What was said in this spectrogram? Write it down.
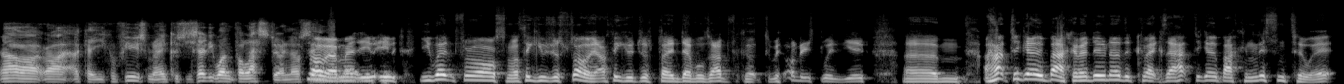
All oh, right, right. Okay, you confused me because you said he went for Leicester, and I was sorry, I meant he, he, he, went for Arsenal. I think he was just sorry. I think he was just playing devil's advocate, to be honest with you. Um, I had to go back, and I do know the correct. I had to go back and listen to it.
